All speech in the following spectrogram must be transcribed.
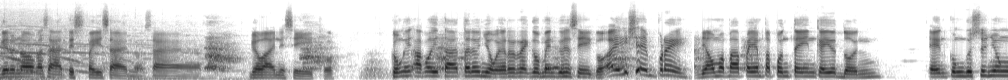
ganoon ako kasatisfy sa, ano, sa gawa ni Seiko. Kung ako itatanong nyo, i-recommend ko sa Seiko, ay syempre, hindi ako mapapayang papuntahin kayo doon. And kung gusto nyong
